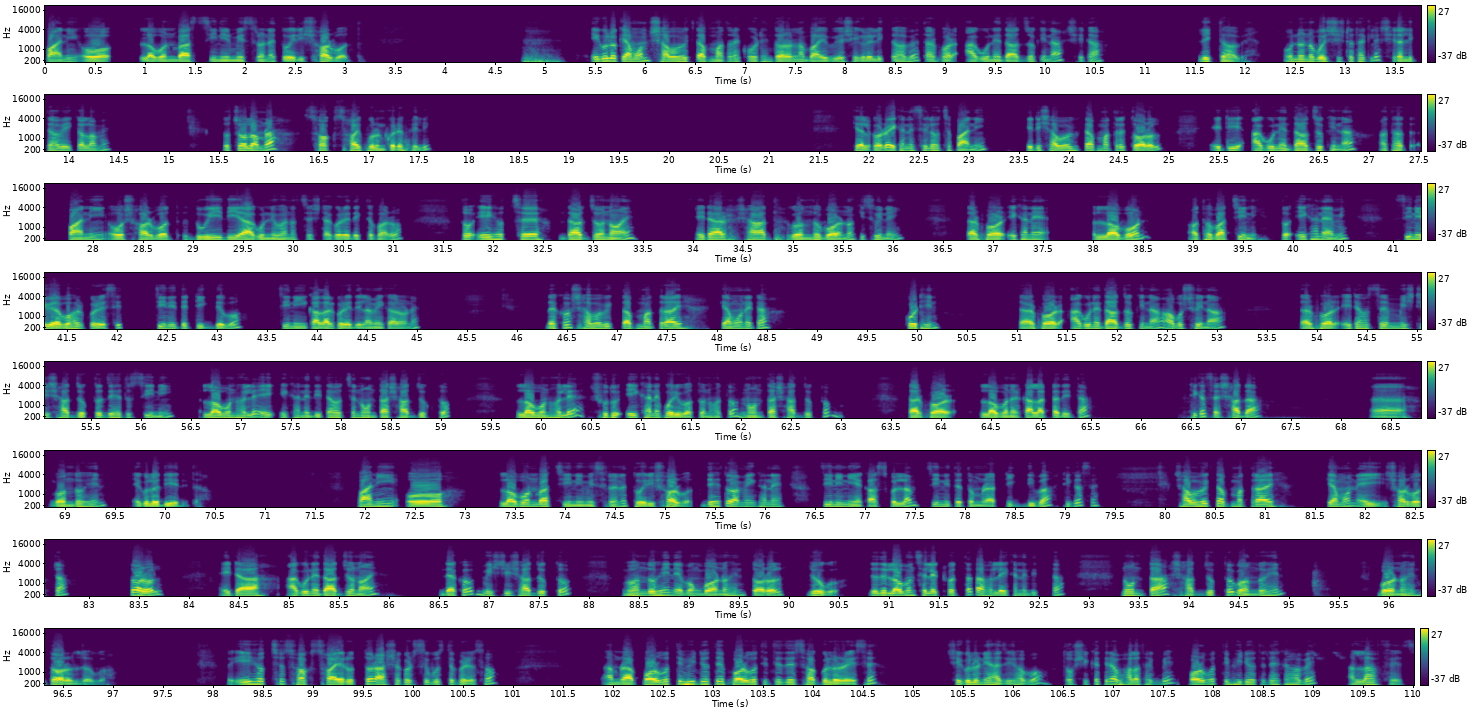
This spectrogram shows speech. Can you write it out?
পানি ও লবণ বা চিনির মিশ্রণে তৈরি শরবত। এগুলো কেমন? স্বাভাবিক তাপমাত্রায় কঠিন তরল না বায়বীয়, সেগুলো লিখতে হবে। তারপর আগুনে দাহ্য কিনা সেটা লিখতে হবে। অন্যান্য বৈশিষ্ট্য থাকলে সেটা লিখতে হবে এই কলমে। তো চলো আমরা ছক ছয় পূরণ করে ফেলি। খেয়াল করো, এখানে ছিল হচ্ছে পানি। এটি স্বাভাবিক তাপমাত্রায় তরল। এটি আগুনে দাহ্য কিনা, অর্থাৎ পানি ও শরবত দুই দিয়ে আগুন নিভানোর চেষ্টা করে দেখতে পারো। তো এই হচ্ছে দাহ্য নয়, এটার স্বাদ, গন্ধ, বর্ণ কিছুই নেই। তারপর এখানে লবণ অথবা চিনি। তো এখানে আমি চিনি ব্যবহার করেছি, চিনিতে টিক দেব, চিনি কালার করে দিলাম এই কারণে। দেখো স্বাভাবিক তাপমাত্রায় কেমন এটা? কঠিন। তারপর আগুনে দাহ্য কিনা? অবশ্যই না। তারপর এটা হচ্ছে মিষ্টি স্বাদযুক্ত, যেহেতু চিনি, লবণ হলে এখানে দিতে হচ্ছে নোনতা স্বাদযুক্ত। লবণ হলে শুধু এইখানে পরিবর্তন হতো, নোনতা স্বাদযুক্ত। তারপর লবণের কালারটা দিতা, ঠিক আছে, সাদা গন্ধহীন, এগুলো দিয়ে দিতা। পানি ও লবণ বা চিনি মিশ্রণে তৈরি শরবত। যেহেতু আমি এখানে চিনি নিয়ে কাজ করলাম, চিনিতে তোমরা টিক দিবা, ঠিক আছে? স্বাভাবিক তাপমাত্রায় কেমন এই শরবতটা? তরল। এটা আগুনে দাহ্য নয়। দেখো, মিষ্টি স্বাদযুক্ত, গন্ধহীন এবং বর্ণহীন তরল যৌগ। যদি লবণ সিলেক্ট করতা, তাহলে এখানে দিতা, নোনতা স্বাদযুক্ত, গন্ধহীন, বর্ণহীন তরল যৌগ। তো এই হচ্ছে ছক ছয়ের উত্তর। আশা করছি বুঝতে পেরেছ। আমরা পরবর্তী ভিডিওতে, পরবর্তীতে যে ছকগুলো রয়েছে, সেগুলো নিয়ে হাজির হব। তো শিক্ষার্থীরা ভালো থাকবে। পরবর্তী ভিডিওতে দেখা হবে। আল্লাহ হাফেজ।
